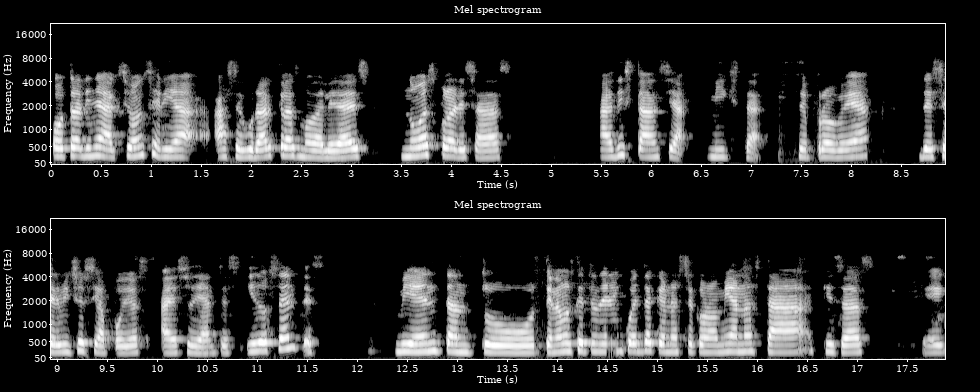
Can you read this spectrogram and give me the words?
otra línea de acción sería asegurar que las modalidades no escolarizadas a distancia mixta se provean de servicios y apoyos a estudiantes y docentes. Bien, tanto tenemos que tener en cuenta que nuestra economía no está quizás eh,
